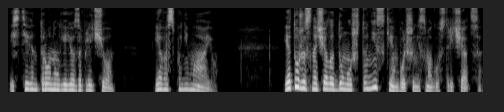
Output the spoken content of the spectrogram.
и Стивен тронул ее за плечо. «Я вас понимаю. Я тоже сначала думал, что ни с кем больше не смогу встречаться.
